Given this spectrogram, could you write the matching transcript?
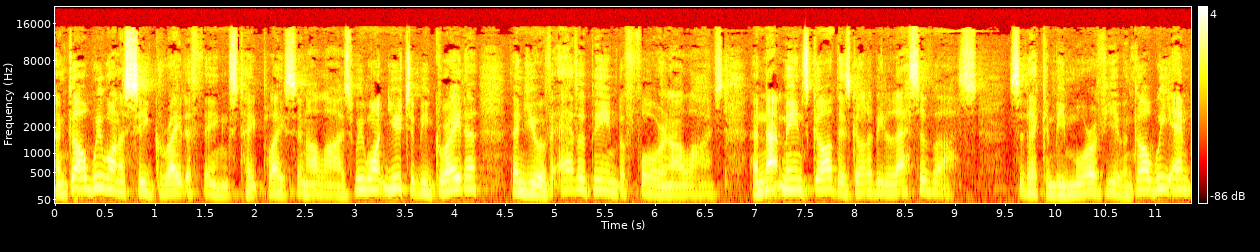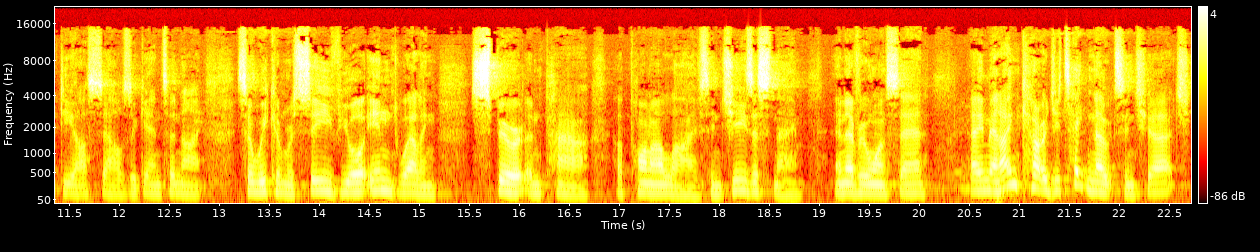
And God, we want to see greater things take place in our lives. We want you to be greater than you have ever been before in our lives. And that means, God, there's got to be less of us so there can be more of you. And God, we empty ourselves again tonight so we can receive your indwelling spirit and power upon our lives. In Jesus' name. And everyone said, Amen. I encourage you, take notes in church.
